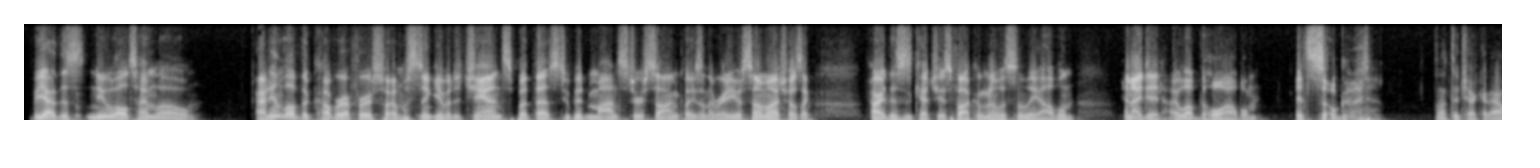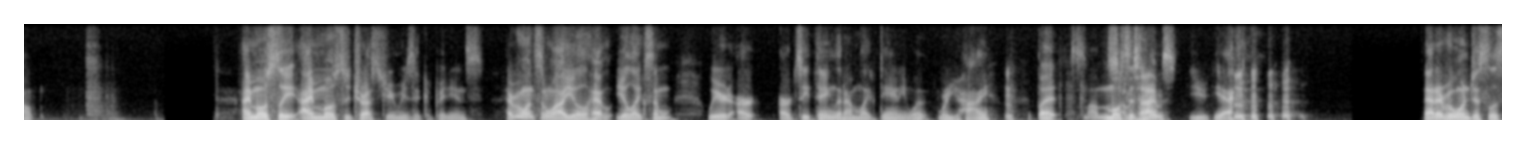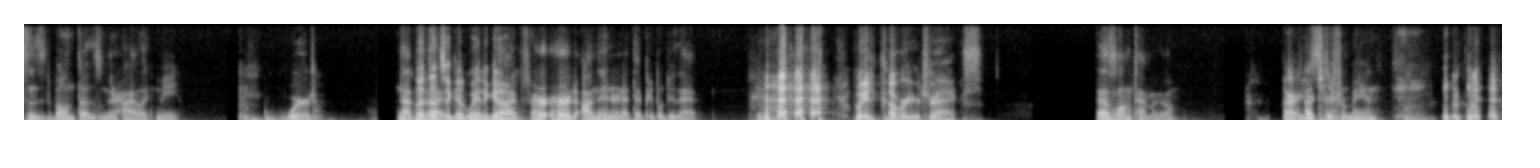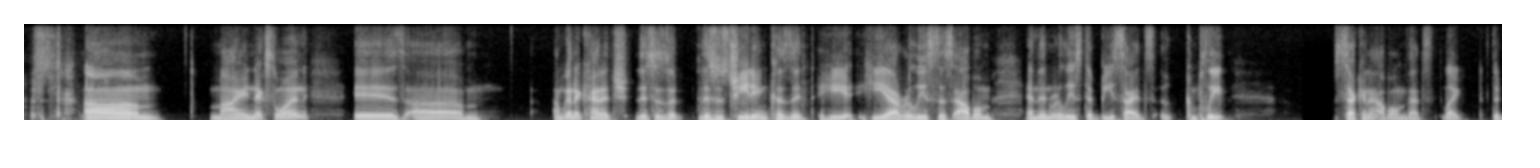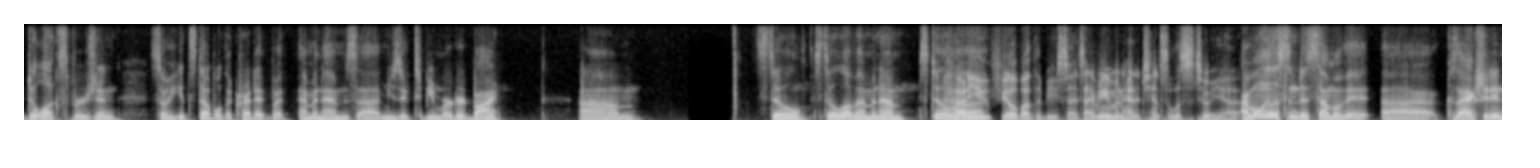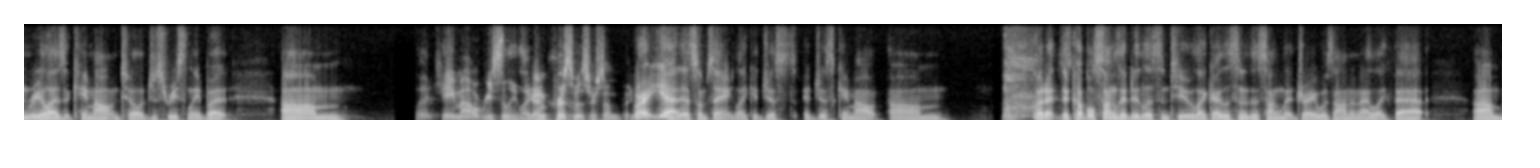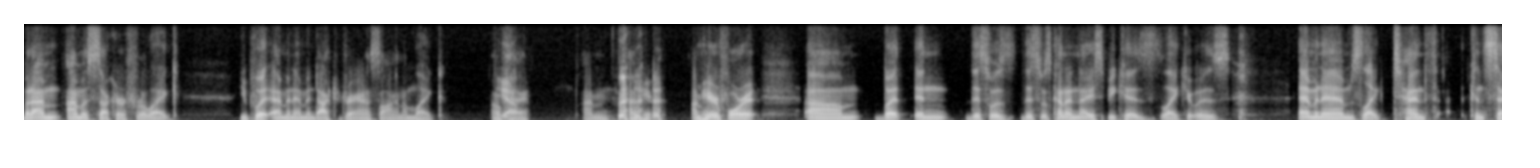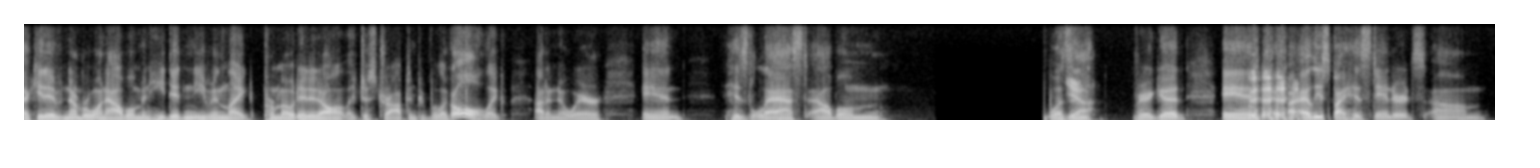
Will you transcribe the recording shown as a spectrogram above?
But yeah, this new all time low. I didn't love the cover at first, so I almost didn't give it a chance. But that stupid monster song plays on the radio so much, I was like, "All right, this is catchy as fuck. I'm gonna listen to the album," and I did. I love the whole album. It's so good. I'll have to check it out. I mostly I mostly trust your music opinions. Every once in a while you'll have you'll like some weird art artsy thing that I'm like, Danny, what were you high? But uh, most of the time you yeah. Not everyone just listens to Bone Thugs when they're high like me. Word, Not but that that's I've, a good way to go. I've heard, heard on the internet that people do that. way to cover your tracks. That was a long time ago. All right, That's a different man. Um, my next one is um, I'm gonna kind of ch- this is a this is cheating because it he he uh, released this album and then released a B sides complete second album that's like the deluxe version, so he gets double the credit. But Eminem's uh, music to be murdered by. Um, still still love Eminem. Still. How do uh, you feel about the B sides? I haven't even had a chance to listen to it yet. I've only listened to some of it because I actually didn't realize it came out until just recently. But um, It came out recently, like on Christmas or something. right, yeah, that's what I'm saying. Like it just it just came out. Um, but it, the couple songs I did listen to, like I listened to the song that Dre was on, and I like that. Um, but I'm I'm a sucker for like you put Eminem and Dr. Dre on a song, and I'm like, okay, Yeah. I'm I'm here I'm here for it. Um, but and this was this was kind of nice because like it was Eminem's like tenth consecutive number one album, and he didn't even like promote it at all. It, like just dropped, and people were like, oh, like out of nowhere. And his last album wasn't Yeah. very good, and at, at least by his standards. Um,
